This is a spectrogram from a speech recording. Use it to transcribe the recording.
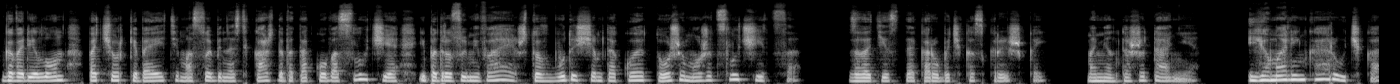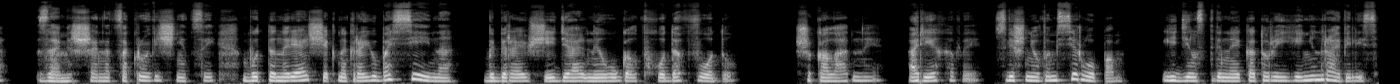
говорил он, подчеркивая этим особенность каждого такого случая и подразумевая, что в будущем такое тоже может случиться. Золотистая коробочка с крышкой, момент ожидания. Ее маленькая ручка, замершая над сокровищницей, будто ныряльщик на краю бассейна, выбирающий идеальный угол входа в воду. Шоколадные, ореховые, с вишневым сиропом, единственные, которые ей не нравились.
